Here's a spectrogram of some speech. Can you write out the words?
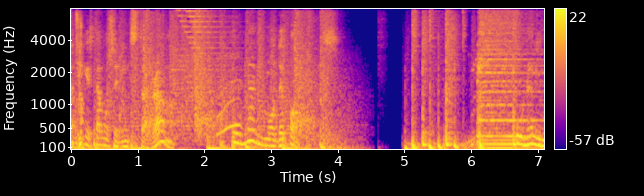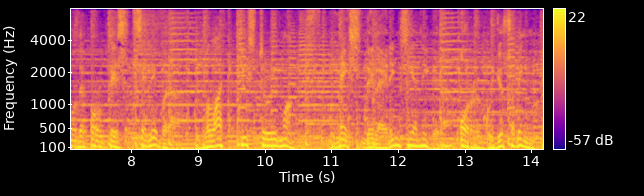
Así que estamos en Instagram. Unánimo Deportes. Unánimo Deportes celebra Black History Month, mes de la herencia negra. Orgullosamente,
